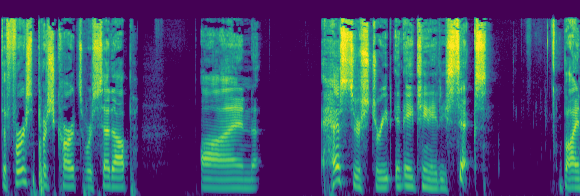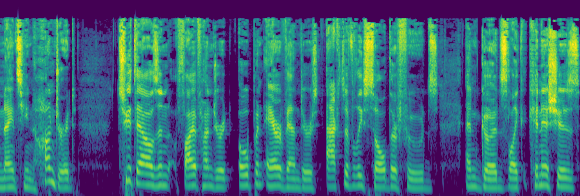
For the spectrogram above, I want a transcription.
the first pushcarts were set up on Hester Street in 1886. By 1900, 2,500 open air vendors actively sold their foods and goods like knishes,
